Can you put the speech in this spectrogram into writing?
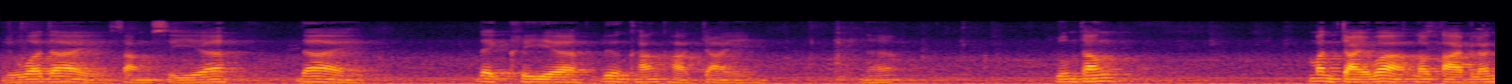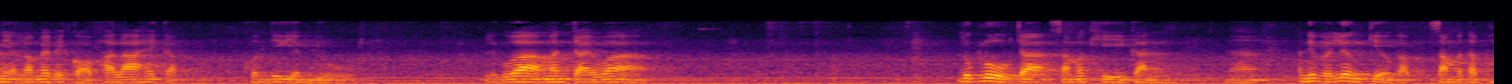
หรือว่าได้สั่งเสียได้ ได้เคลียร์เรื่องค้างขาดใจนะฮะรวมทั้งมั่นใจว่าเราตายไปแล้วเนี่ย เราไม่ไปก่อภาระให้กับคนที่ยังอยู่ หรือว่ามั่นใจว่า ลูกๆจะสามัคคีกันนะอันนี้เป็นเรื่องเกี่ยวกับสัมพันธภ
